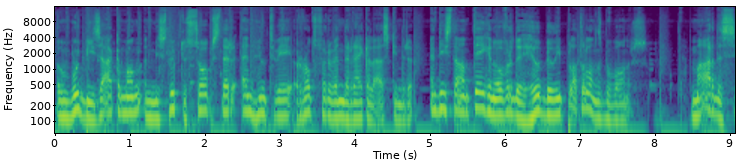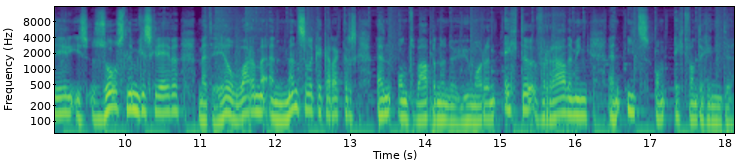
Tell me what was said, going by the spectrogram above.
Een would-be zakenman, een mislukte soapster en hun twee rotverwende rijke luiskinderen. En die staan tegenover de hillbilly plattelandsbewoners. Maar de serie is zo slim geschreven, met heel warme en menselijke karakters en ontwapenende humor. Een echte verademing en iets om echt van te genieten.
